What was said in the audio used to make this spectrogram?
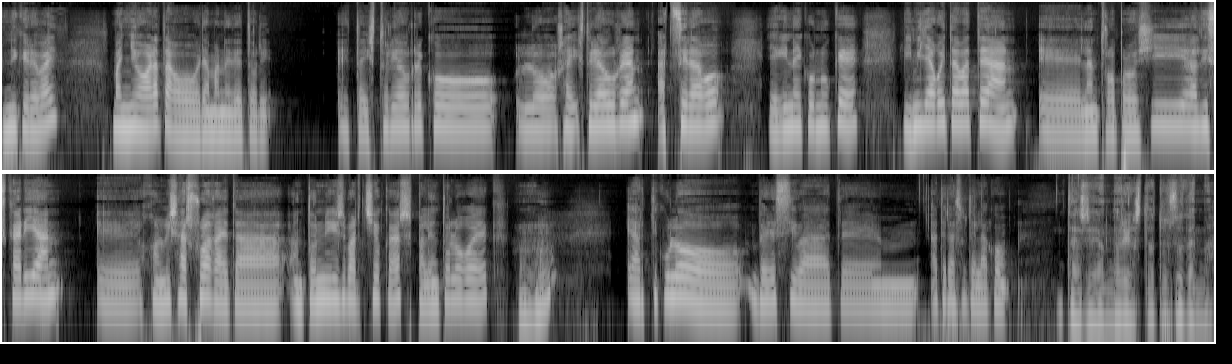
nik ere bai, baino haratago eraman edet hori. Eta historia aurreko, lo, oza, historia aurrean atzerago egin nahiko nuke, 2008 batean, e, l'antropologia aldizkarian, e, Juan Luis Arzuaga eta Antonis Bartxokas, paleontologoek, Mhm. e, artikulo berezi bat em, atera zutelako. Eta ze ondori ostatu zuten ba.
